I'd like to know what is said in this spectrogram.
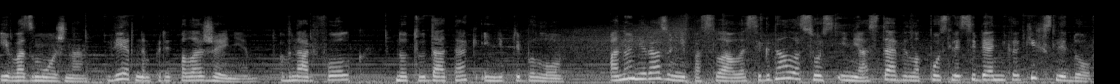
и возможно, верным предположениям, в Норфолк, но туда так и не прибыло. Оно ни разу не послало сигнала СОС и не оставило после себя никаких следов.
